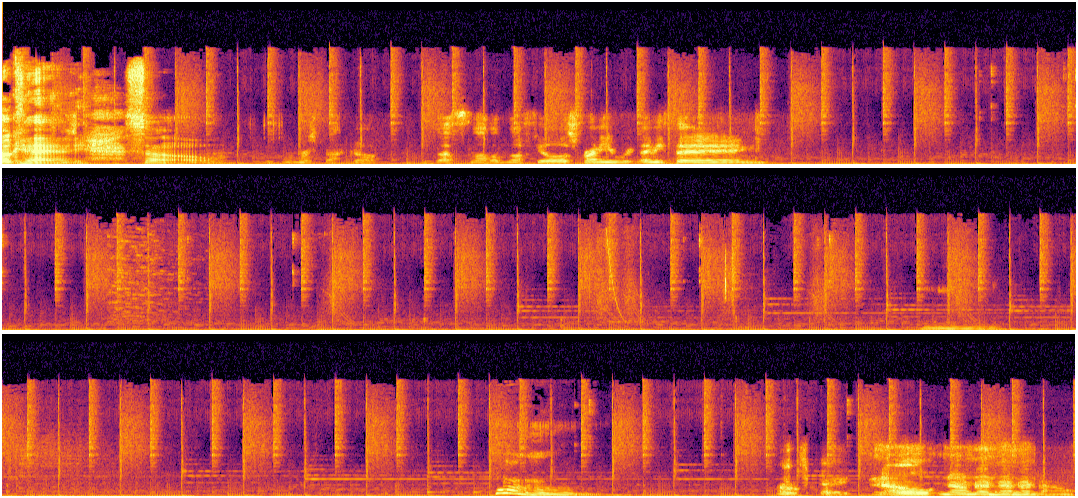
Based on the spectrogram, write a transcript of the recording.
Okay, so These numbers back up. That's not enough yellows for any anything. Hmm. Hmm. Okay. No, no, no, no, no, no.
